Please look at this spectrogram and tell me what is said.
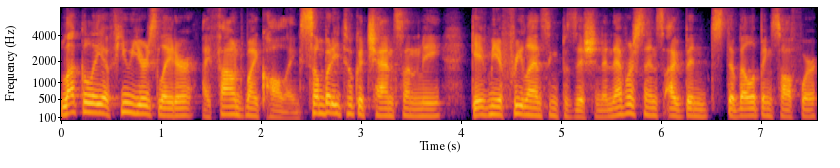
Luckily, a few years later, I found my calling. Somebody took a chance on me, gave me a freelancing position, and ever since I've been developing software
